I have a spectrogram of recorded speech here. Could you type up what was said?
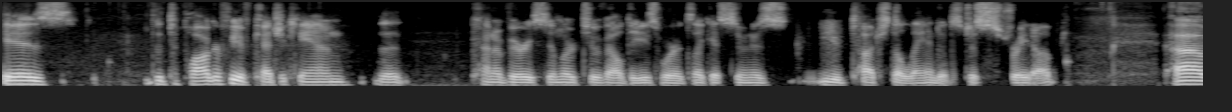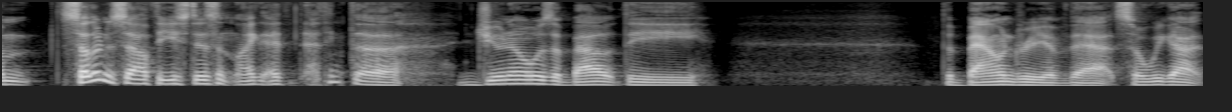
Is the topography of Ketchikan the kind of very similar to Valdez where it's like as soon as you touch the land it's just straight up? Um, southern and southeast isn't like I, I think the Juneau is about the the boundary of that. So we got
